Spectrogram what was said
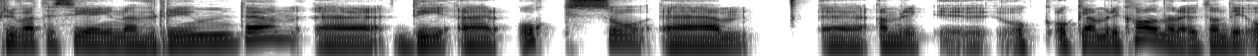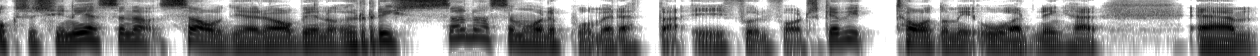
privatiseringen av rymden. Eh, det är också ehm, och, och amerikanerna, utan det är också kineserna, Saudiarabien och ryssarna som håller på med detta i full fart. Ska vi ta dem i ordning här? Ehm,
